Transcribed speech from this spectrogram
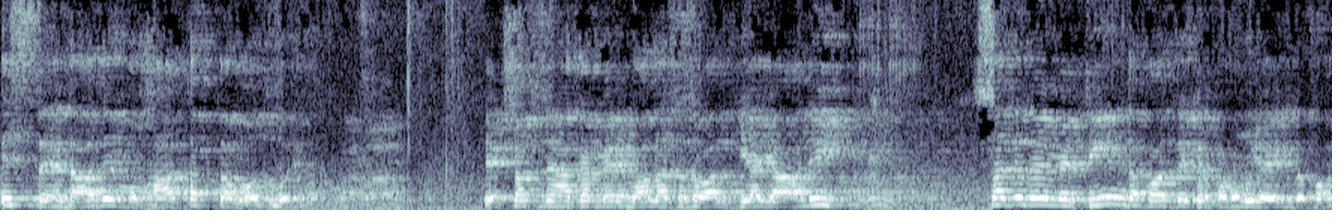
استعداد مخاطب کا موضوع ہے۔ ایک شخص نے آ کر میرے مولا سے سوال کیا، یا علی، سجدے میں تین دفعہ ذکر پڑھوں یا ایک دفعہ؟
